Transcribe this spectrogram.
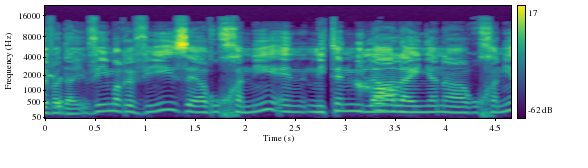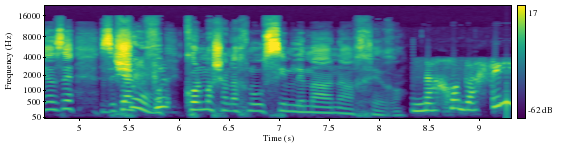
בוודאי. ואם הרביעי זה הרוחני, אה, ניתן מילה נכון. על העניין הרוחני הזה, זה שוב, כל מה שאנחנו עושים למען האחר. נכון, ואפילו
